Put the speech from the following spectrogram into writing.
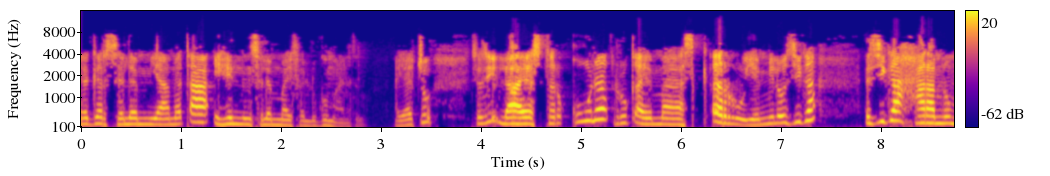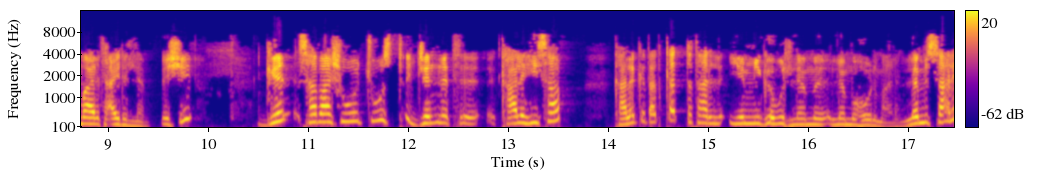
ነገር ስለሚያመጣ ይህንን ስለማይፈልጉ ማለት ነው። አያችሁ? ስለዚህ ላ ሩቃ የማያስቀሩ የሚለው እዚህ ጋር እዚህ ጋር ሐራም ነው ማለት አይደለም። እሺ? ግን ሰባ ሺዎቹ ውስጥ ጀነት ካለ ሂሳብ ካለ ቅጣት ቀጥታ የሚገቡት ለመሆን ማለት ለምሳሌ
